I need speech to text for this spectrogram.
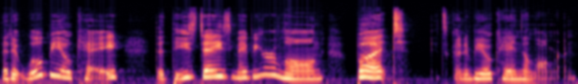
that it will be okay, that these days maybe are long, but it's going to be okay in the long run.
